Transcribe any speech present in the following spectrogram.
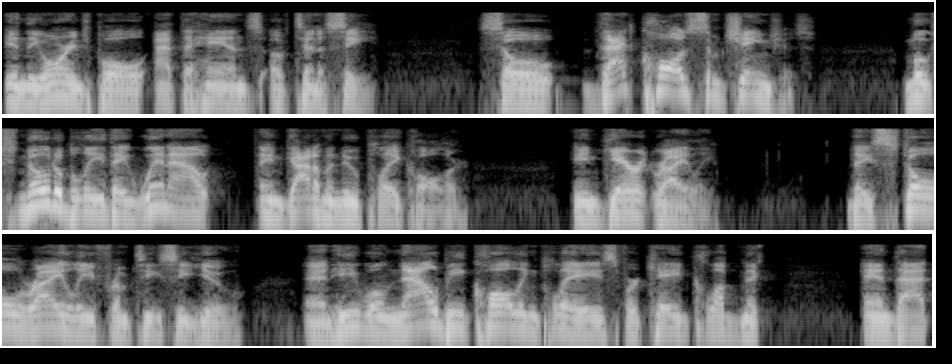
in the Orange Bowl at the hands of Tennessee. So that caused some changes. Most notably, they went out and got him a new play caller in Garrett Riley. They stole Riley from TCU, and he will now be calling plays for Cade Klubnik and that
